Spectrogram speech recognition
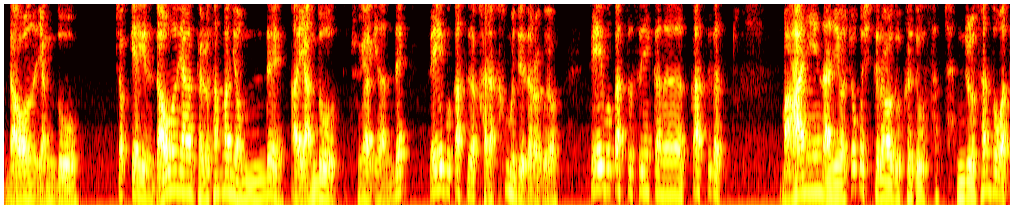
나오는 양도 적게 하기는 나오는 양은 별로 상관이 없는데 아 양도 중요하긴 한데 세이브 가스가 가장 큰 문제더라고요. 세이브 가스 쓰니까는 가스가 많이는 아니면 조금씩 들어가도 그래도 사- 잔존 산소가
